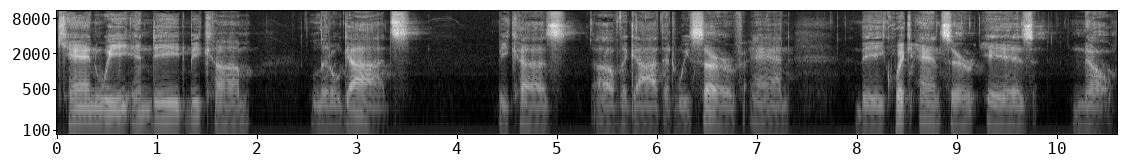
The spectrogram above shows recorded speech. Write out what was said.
can we indeed become little gods because of the God that we serve? And the quick answer is no,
